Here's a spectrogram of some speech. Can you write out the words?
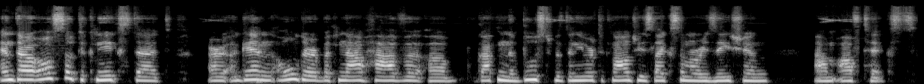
And there are also techniques that are again older, but now have uh, uh, gotten a boost with the newer technologies like summarization um, of texts.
